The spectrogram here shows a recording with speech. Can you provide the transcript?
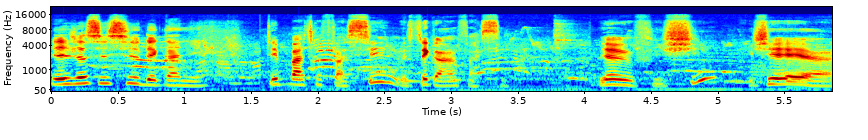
et je suis sûre de gagner. C'était pas très facile, mais c'était quand même facile. J'ai réfléchi, j'ai euh,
